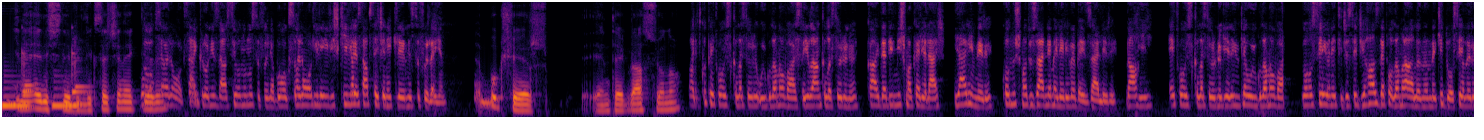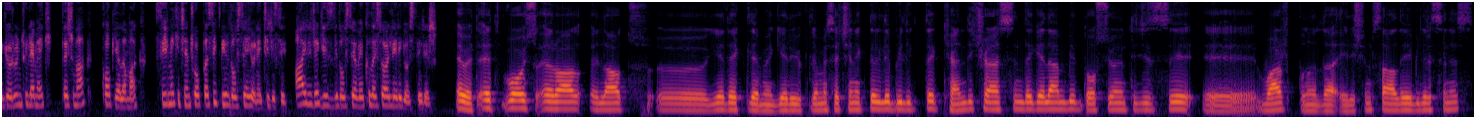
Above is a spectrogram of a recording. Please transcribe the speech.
Yine erişilebilirlik seçenekleri. Boxer senkronizasyonunu sıfırla Boxer ile ilişkili hesap seçeneklerini sıfırlayın. Bookshare entegrasyonu. Açık Etvoice klasörü uygulama varsayılan klasörünü, kaydedilmiş makaleler, yer yemleri, konuşma düzenlemeleri ve benzerleri. Dahil, Etvoice klasörünü geri yükle uygulama var. Dosya yöneticisi cihaz depolama alanındaki dosyaları görüntülemek, taşımak, kopyalamak, silmek için çok basit bir dosya yöneticisi. Ayrıca gizli dosya ve klasörleri gösterir. Evet, Add Voice Aloud e, yedekleme, geri yükleme seçenekleriyle birlikte kendi içerisinde gelen bir dosya yöneticisi e, var. Buna da erişim sağlayabilirsiniz.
